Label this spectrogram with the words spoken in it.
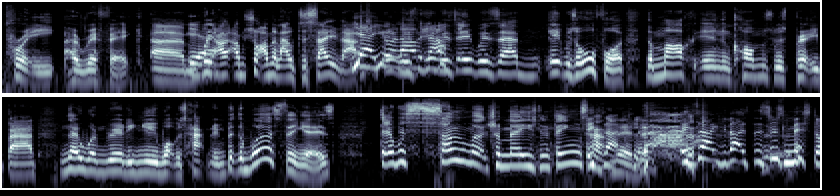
pretty horrific. Um, Yeah. which I, I'm sure I'm allowed to say that. Yeah, you're it allowed was, now. It was, it was um, it was awful. The marketing and comms was pretty bad. No one really knew what was happening. But the worst thing is, there was so much amazing things Exactly. happening. exactly. That's there's just missed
